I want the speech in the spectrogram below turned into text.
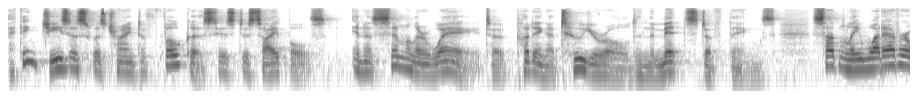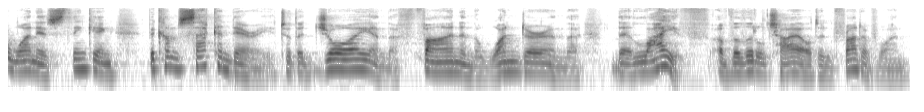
I think Jesus was trying to focus his disciples in a similar way to putting a two year old in the midst of things. Suddenly, whatever one is thinking becomes secondary to the joy and the fun and the wonder and the, the life of the little child in front of one.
